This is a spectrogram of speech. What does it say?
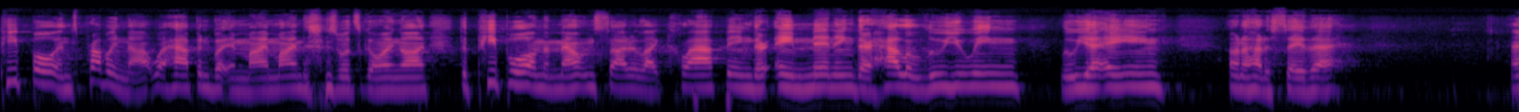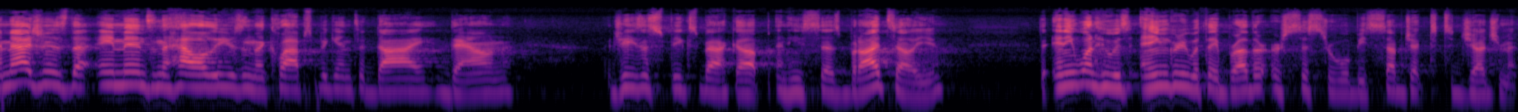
people, and it's probably not what happened, but in my mind, this is what's going on. The people on the mountainside are like clapping, they're amening, they're hallelujahing hallelujahing. I don't know how to say that. I imagine as the amens and the hallelujahs and the claps begin to die down, Jesus speaks back up and he says, But I tell you that anyone who is angry with a brother or sister will be subject to judgment.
